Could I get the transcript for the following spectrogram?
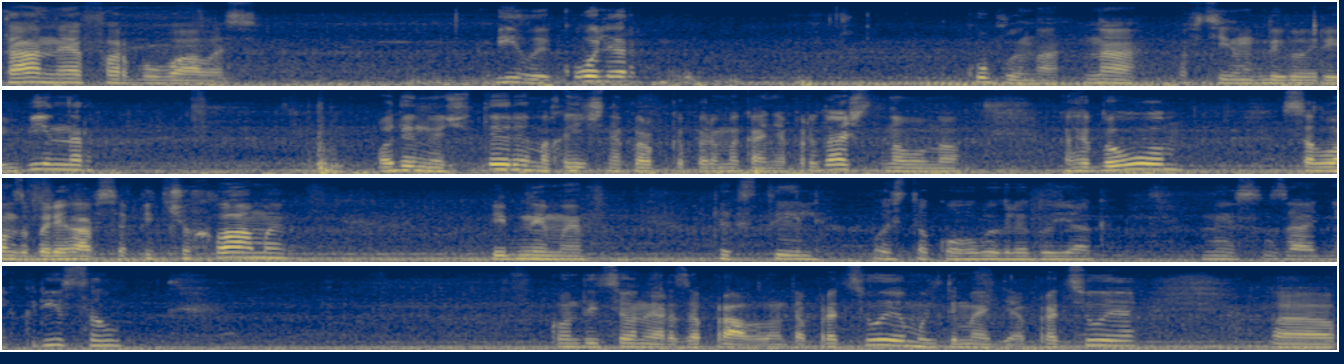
та не фарбувалась. Білий колір, куплена на офіційному дилері Winner. 1.4, механічна коробка перемикання передач, встановлено ГБО, салон зберігався під чохлами, під ними текстиль ось такого вигляду, як низ задніх крісел. Кондиціонер заправлений та працює, мультимедіа працює, е,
